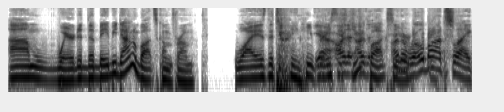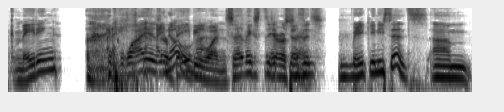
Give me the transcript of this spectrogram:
Um, where did the baby Dinobots come from? Why is the tiny yeah, racist are the, are, the, jukebox are the robots like mating? Like, why is there know, baby I- ones? That makes zero doesn't sense. make any sense. Um,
